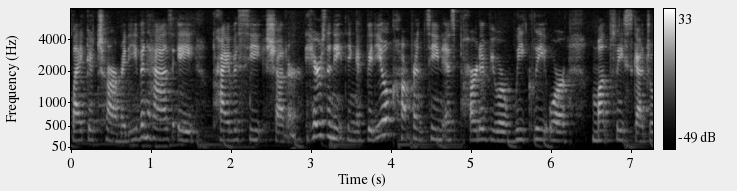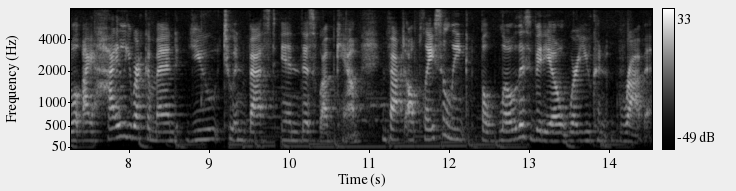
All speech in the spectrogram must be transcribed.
like a charm. It even has a privacy shutter. Here's the neat thing, if video conferencing is part of your weekly or monthly schedule, I highly recommend you to invest in this webcam. In fact, I'll place a link below this video where you can grab it.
